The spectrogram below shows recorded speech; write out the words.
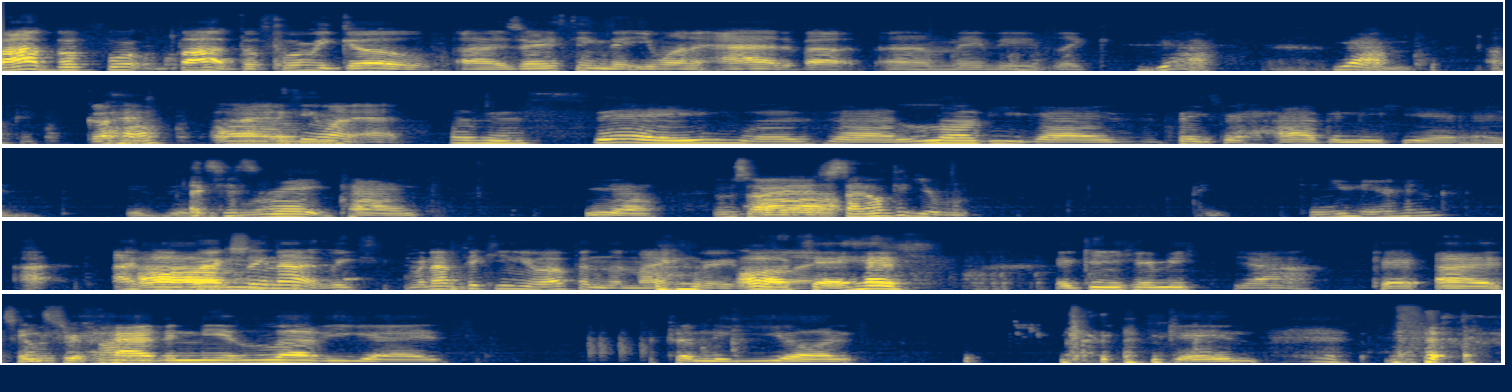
Bob, before Bob, before we go, uh, is there anything that you want to add about um, maybe like? Yeah. Uh, Yeah. um, okay, go ahead. Uh-huh. Uh, anything you Um, want to add? I was gonna say was uh, I love you guys. Thanks for having me here. It's, been It's- a great time. You know. I'm sorry. I Uh, just I don't think you're. Can you hear him? I, we're actually um, not. We we're not picking you up in the mic very Oh, well. okay. Hey, hey, can you hear me? Yeah. Okay. Uh, thanks for having me. I love you guys. From New York. okay.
